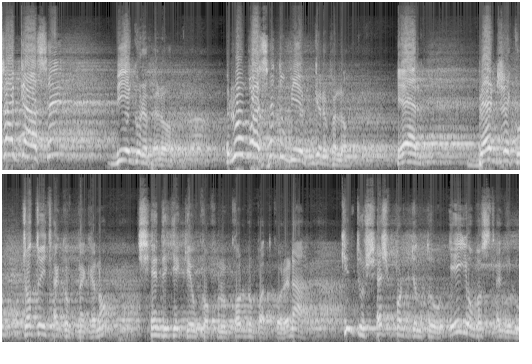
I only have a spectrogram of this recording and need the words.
টাকা আছে। বিয়ে করে ফেলো। রূপ আছে তো বিয়ে করে ফেলো। এর ব্যাড রেকর্ড যতই থাকুক না কেন, সেদিকে কেউ কখনো কর্ণপাত করে না। কিন্তু শেষ পর্যন্ত এই অবস্থাগুলো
